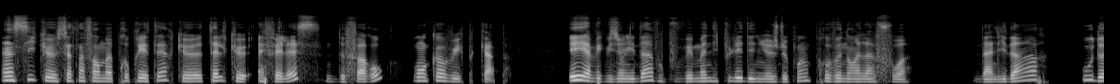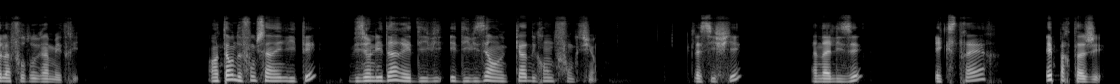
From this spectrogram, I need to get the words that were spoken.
ainsi que certains formats propriétaires tels que FLS de Faro ou encore RipCap. Et avec Vision LiDAR, vous pouvez manipuler des nuages de points provenant à la fois d'un LiDAR ou de la photogrammétrie. En termes de fonctionnalité, Vision LiDAR est, divisé en quatre grandes fonctions. Classifier, analyser, extraire et partager.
